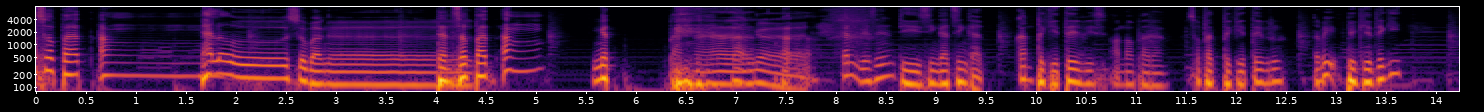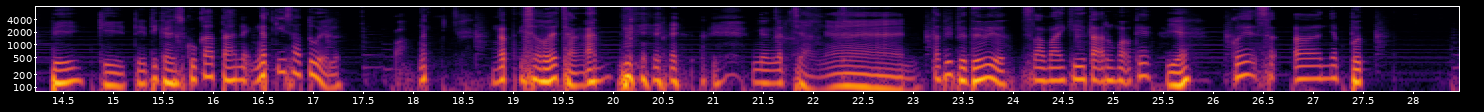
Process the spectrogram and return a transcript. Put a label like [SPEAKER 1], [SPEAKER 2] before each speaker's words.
[SPEAKER 1] sobat eng.
[SPEAKER 2] Halo sobanget
[SPEAKER 1] Dan sobat eng
[SPEAKER 2] nget
[SPEAKER 1] banget.
[SPEAKER 2] banget. Kan biasanya disingkat-singkat.
[SPEAKER 1] kan BGT wis ono barang. Sobat BGT, Bro.
[SPEAKER 2] Tapi BGT ki BGT tiga suku kata nek nget ki satu ya loh.
[SPEAKER 1] Nget iso wae jangan.
[SPEAKER 2] Nget jangan.
[SPEAKER 1] Tapi BTW ya, selama iki tak rungokke
[SPEAKER 2] Iya.
[SPEAKER 1] kowe se- eh, nyebut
